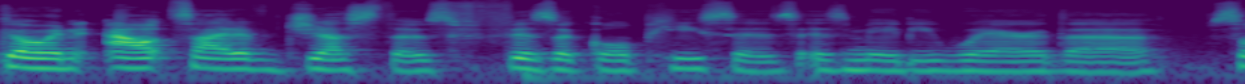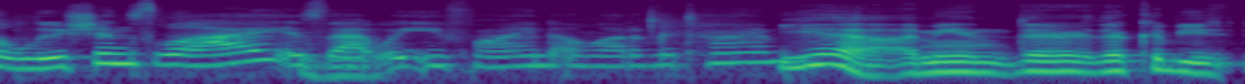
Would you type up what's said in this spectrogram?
going outside of just those physical pieces is maybe where the solutions lie. Is mm-hmm. that what you find a lot of the time? Yeah i mean there there could be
